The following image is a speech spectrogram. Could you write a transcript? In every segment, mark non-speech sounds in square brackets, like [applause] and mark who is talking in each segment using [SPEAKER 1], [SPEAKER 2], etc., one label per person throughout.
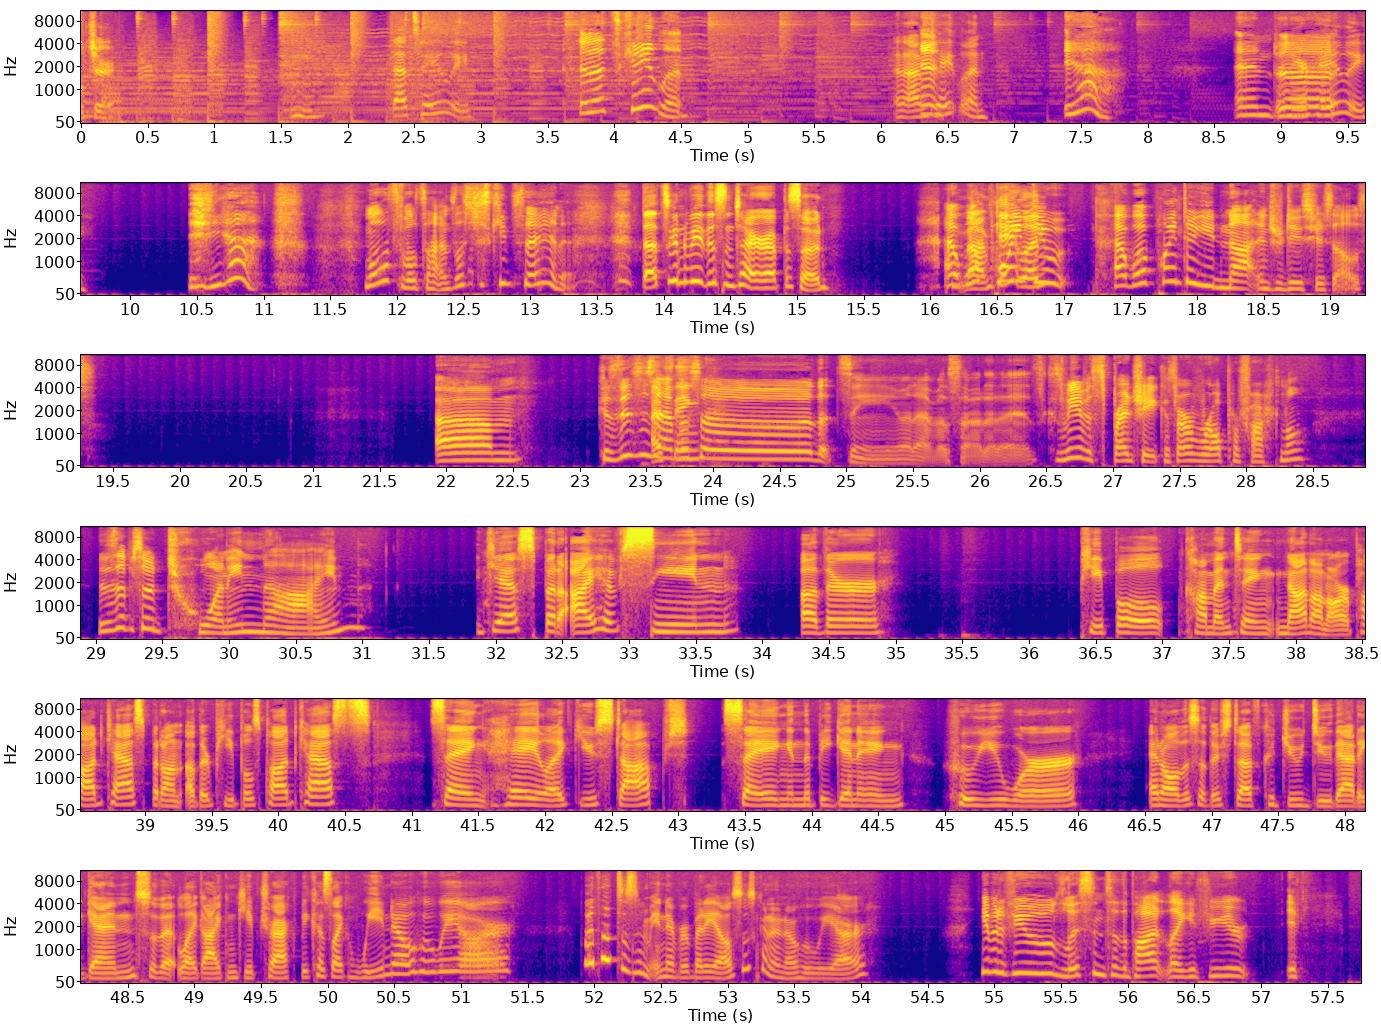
[SPEAKER 1] Culture.
[SPEAKER 2] That's Haley.
[SPEAKER 1] And that's Caitlin.
[SPEAKER 2] And I'm
[SPEAKER 1] And-
[SPEAKER 2] Caitlin.
[SPEAKER 1] Yeah. And,
[SPEAKER 2] And you're
[SPEAKER 1] uh,
[SPEAKER 2] Haley. [laughs]
[SPEAKER 1] Yeah. Multiple times. Let's just keep saying it.
[SPEAKER 2] That's gonna be this entire episode.
[SPEAKER 1] At what
[SPEAKER 2] I'm
[SPEAKER 1] point
[SPEAKER 2] Caitlin.
[SPEAKER 1] do at what point do you not introduce yourselves?
[SPEAKER 2] Um
[SPEAKER 1] Because this is
[SPEAKER 2] I think-
[SPEAKER 1] episode. Let's see what episode it is. Because we have a spreadsheet. Because we're real professional. This is episode twenty nine.
[SPEAKER 2] yes, but I have seen other people commenting not on our podcast but on other people's podcasts saying, "Hey, like you stopped saying in the beginning who you were and all this other stuff. Could you do that again so that like I can keep track because like we know who we are, but that doesn't mean everybody else is going to know who we are."
[SPEAKER 1] Yeah, but if you listen to the pod, like if you're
